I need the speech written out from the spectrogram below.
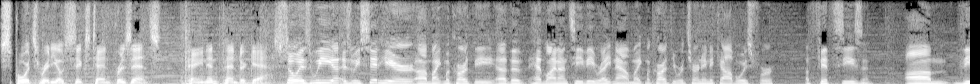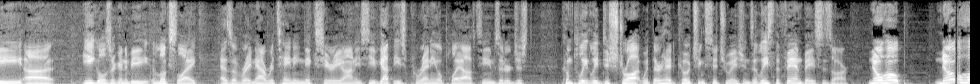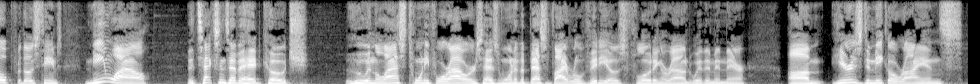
Sports Radio 610 presents Payne and Pendergast. So as we uh, as we sit here, uh, Mike McCarthy, uh, the headline on TV right now, Mike McCarthy returning to Cowboys for a fifth season. Um, the uh, Eagles are going to be, it looks like, as of right now, retaining Nick Sirianni. So you've got these perennial playoff teams that are just completely distraught with their head coaching situations. At least the fan bases are. No hope. No hope for those teams. Meanwhile, the Texans have a head coach who in the last 24 hours has one of the best viral videos floating around with him in there. Um, here is DeMeco Ryans,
